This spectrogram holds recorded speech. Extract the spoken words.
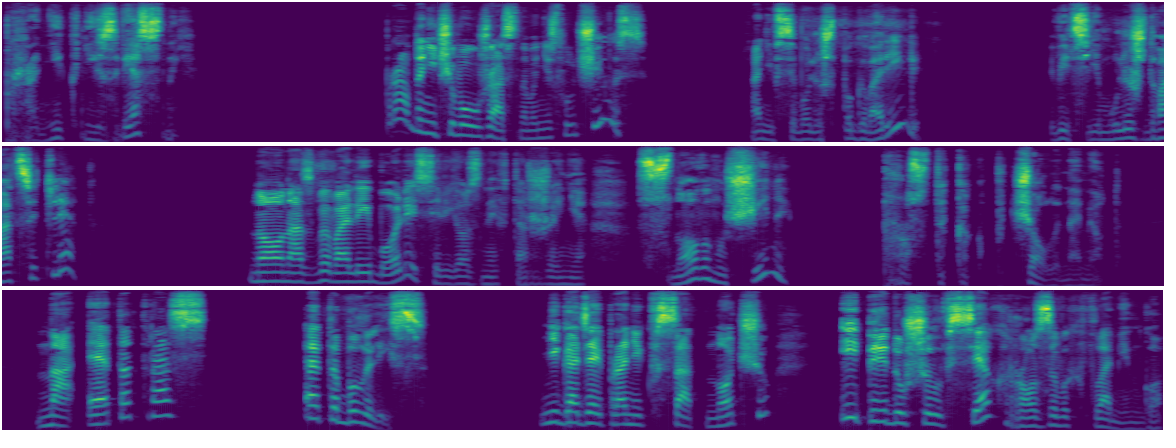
проник неизвестный. Правда, ничего ужасного не случилось. Они всего лишь поговорили, ведь ему лишь двадцать лет. Но у нас бывали и более серьезные вторжения. Снова мужчины, просто как пчелы на мед. На этот раз это был лис. Негодяй проник в сад ночью и передушил всех розовых фламинго,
